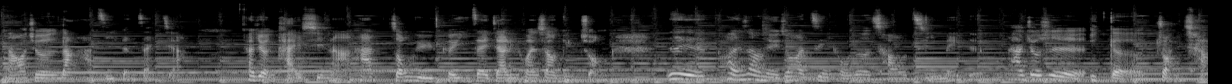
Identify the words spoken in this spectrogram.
然后就让她自己一个人在家，她就很开心啊，她终于可以在家里换上女装。那个换上女装的镜头真的超级美的，它就是一个转场。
